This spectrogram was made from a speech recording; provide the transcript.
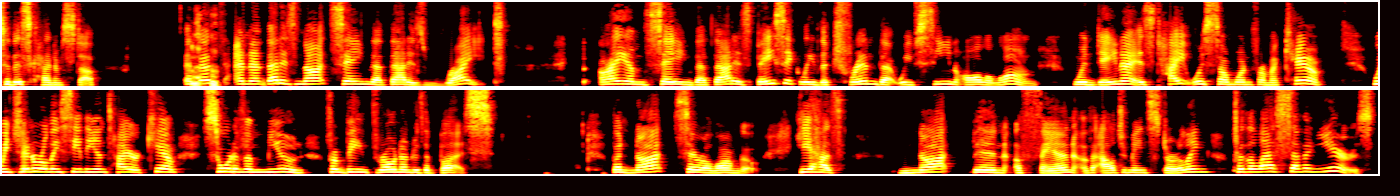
to this kind of stuff. And that's and that, that is not saying that that is right. I am saying that that is basically the trend that we've seen all along. When Dana is tight with someone from a camp, we generally see the entire camp sort of immune from being thrown under the bus. But not Serra Longo. He has not been a fan of Aljamain Sterling for the last seven years.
